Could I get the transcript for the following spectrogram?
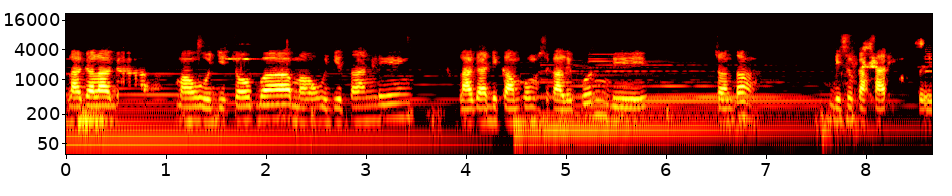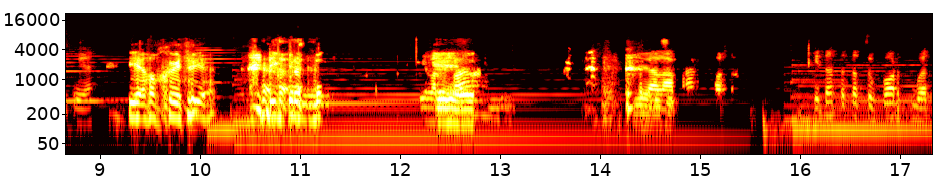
laga-laga mau uji coba mau uji tanding laga di kampung sekalipun di contoh di Sukasari waktu itu ya Iya, waktu itu ya. Digerebek. di Iya. lapang Iya, di lapang kita tetap support buat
